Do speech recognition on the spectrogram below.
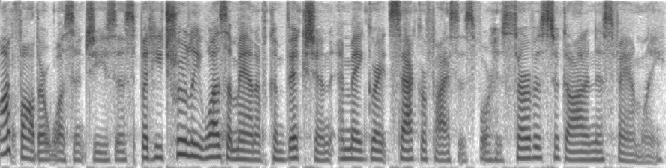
My father wasn't Jesus, but he truly was a man of conviction and made great sacrifices for his service to God and his family.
